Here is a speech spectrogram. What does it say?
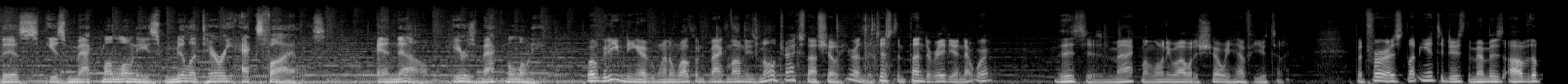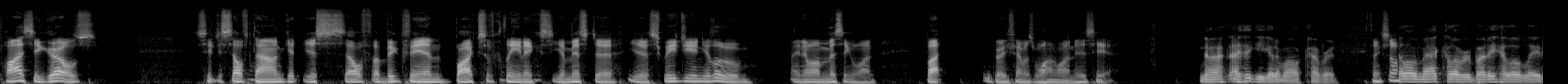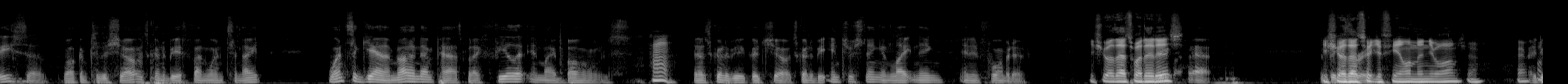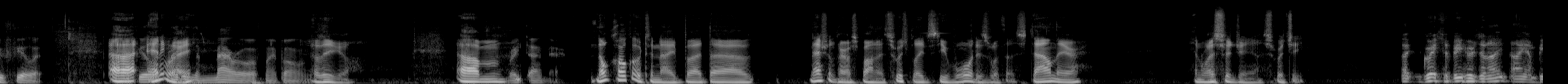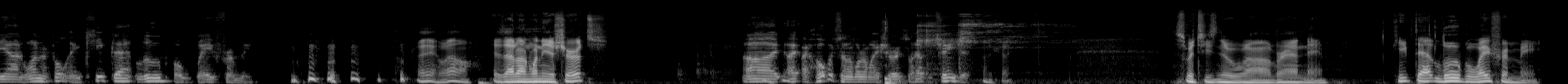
This is Mack Maloney's Military X Files. And now, here's Mack Maloney. Well, good evening, everyone, and welcome to Mack Maloney's Military X Files show here on the Distant Thunder Radio Network. This is Mack Maloney. Wow, what a show we have for you tonight. But first, let me introduce the members of the Posse Girls. Sit yourself down, get yourself a big fan box of Kleenex, your Mister, your squeegee, and your lube. I know I'm missing one, but the very famous Juan Juan is here. No, I, th- I think you got them all covered. You think so? Hello, Mac. Hello, everybody. Hello, ladies. Uh, welcome to the show. It's going to be a fun one tonight. Once again, I'm not an empath, but I feel it in my bones Hmm. that it's going to be a good show. It's going to be interesting, enlightening, and informative. You sure that's what it is? That. You sure that's what you're feeling in your bones? Yeah. Okay. I do feel it. Uh, I feel it right anyway, in the marrow of my bones, oh, there you go. Um, right down there. no Coco tonight, but uh, national correspondent Switchblade Steve Ward is with us down there in West Virginia. Switchy. Uh, great to be here tonight. I am beyond wonderful, and keep that lube away from me. okay, well, is that on one of your shirts? Uh, I, I hope it's on one of my shirts. I'll have to change it. Okay. Switchy's new uh, brand name. Keep that lube away from me.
